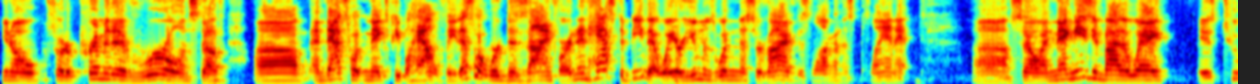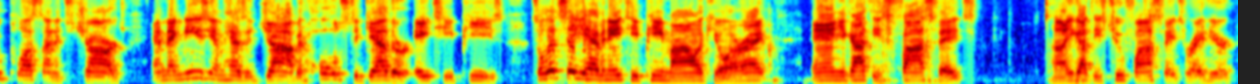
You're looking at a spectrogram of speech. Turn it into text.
you know, sort of primitive, rural and stuff. Um, and that's what makes people healthy. That's what we're designed for. And it has to be that way, or humans wouldn't have survived this long on this planet. Uh, so, and magnesium, by the way, is two plus on its charge. And magnesium has a job, it holds together ATPs. So let's say you have an ATP molecule, all right, and you got these phosphates. Uh, you got these two phosphates right here,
